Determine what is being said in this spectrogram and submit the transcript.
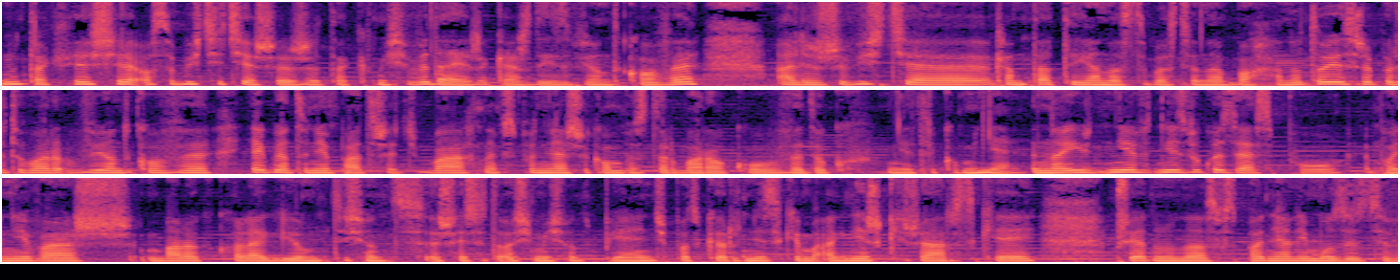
No tak, ja się osobiście cieszę, że tak mi się wydaje, że każdy jest wyjątkowy, ale rzeczywiście kantaty Jana Sebastiana Bacha, no to jest repertuar wyjątkowy, jak na to nie patrzeć. Bach, najwspanialszy kompozytor baroku, według nie tylko mnie. No i nie, niezwykły zespół, ponieważ Barok Kolegium 1685 pod kierownictwem Agnieszki Żarskiej przyjadą do nas wspaniali muzycy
